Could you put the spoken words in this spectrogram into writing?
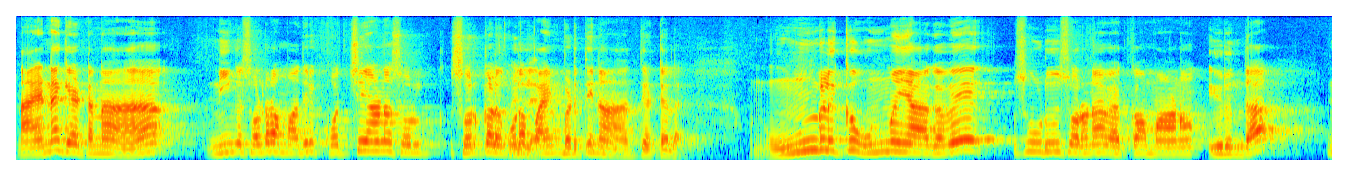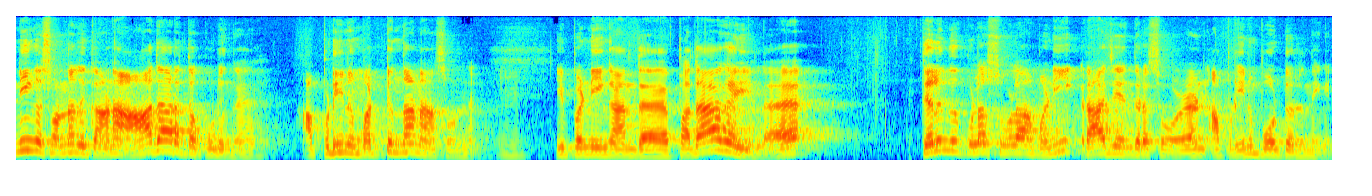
நான் என்ன கேட்டேன்னா நீங்கள் சொல்கிற மாதிரி கொச்சையான சொல் சொற்களை கூட பயன்படுத்தி நான் திட்டலை. உங்களுக்கு உண்மையாகவே சூடு சொரண வெக்கம் மானம் இருந்தால் நீங்கள் சொன்னதுக்கான ஆதாரத்தை கொடுங்க. அப்படின்னு மட்டும்தான் நான் சொன்னேன். இப்போ நீங்கள் அந்த பதாகையில் தெலுங்குக்குள்ள சூளாமணி ராஜேந்திர சோழன் அப்படின்னு போட்டு இருந்தீங்க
